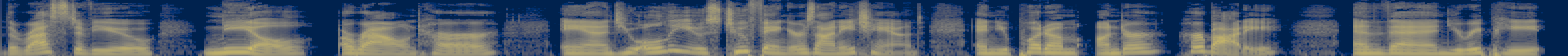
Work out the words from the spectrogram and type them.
the rest of you kneel around her and you only use two fingers on each hand and you put them under her body and then you repeat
